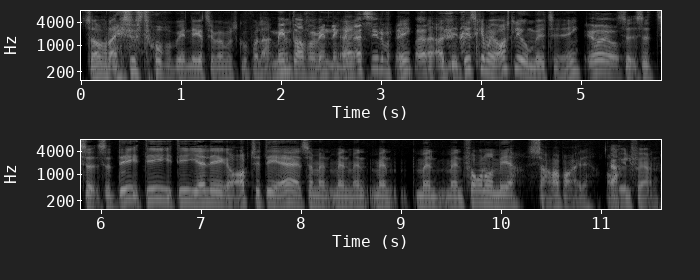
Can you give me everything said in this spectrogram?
så var der ikke så store forventninger til, hvad man skulle forlange. Mindre forventninger, Ja. lad os sige det på den. Og det, det skal man jo også leve med til, ikke? Jo, jo. Så, så, så, så det, det, det, jeg lægger op til, det er altså, at man, man, man, man, man, man får noget mere samarbejde om Ja. velfærden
